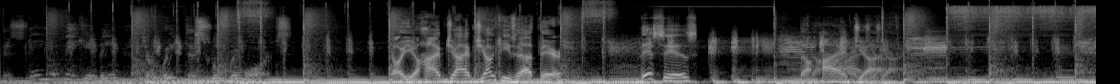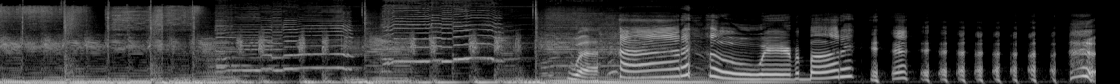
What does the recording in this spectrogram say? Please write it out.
The sting of to reap the sweet rewards. All you Hive Jive junkies out there, this is the Hive Jive. Well, howdy-ho, everybody.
